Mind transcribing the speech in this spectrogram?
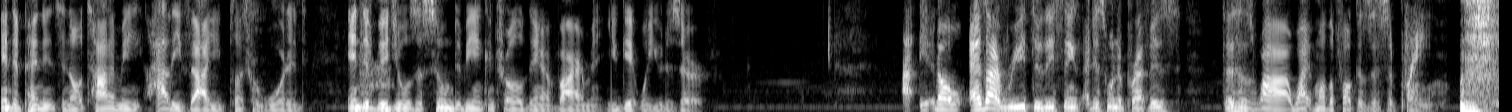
independence and autonomy, highly valued plus rewarded. Individuals assume to be in control of their environment. You get what you deserve. I, you know, as I read through these things, I just want to preface this is why white motherfuckers are supreme.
